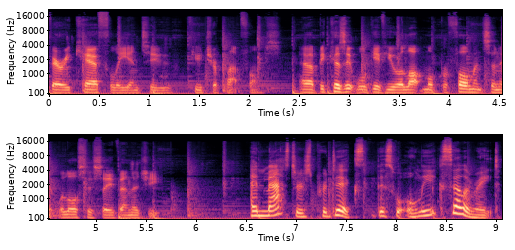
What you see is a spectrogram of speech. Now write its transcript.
very carefully into future platforms. uh, because it will give you a lot more performance and it will also save energy. And Masters predicts this will only accelerate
